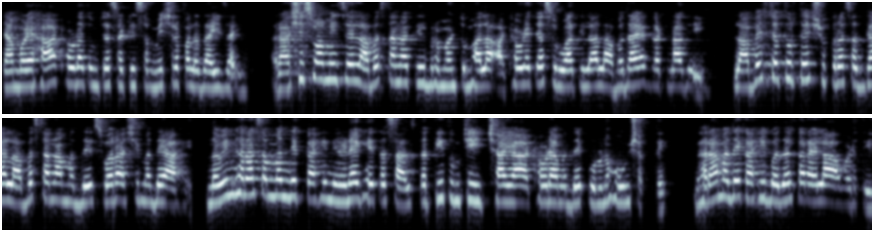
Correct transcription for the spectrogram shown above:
त्यामुळे हा आठवडा तुमच्यासाठी संमिश्र फलदायी जाईल. राशी स्वामीचे लाभस्थानातील भ्रमण तुम्हाला आठवड्याच्या सुरुवातीला लाभदायक घटना देईल. लाभेश चतुर्थेश शुक्र सध्या लाभस्थानामध्ये स्वराशीमध्ये आहे. नवीन घरासंबंधित काही निर्णय घेत असाल तर ती तुमची इच्छा या आठवड्यामध्ये पूर्ण होऊ शकते. घरामध्ये काही बदल करायला आवडतील.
